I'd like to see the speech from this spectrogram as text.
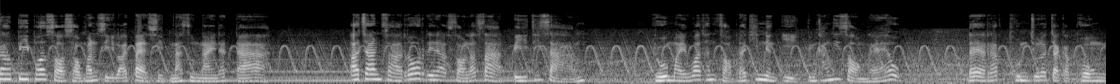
ราวปีพศ 2480นะสุนัยนัดดา อาจารย์สาโรธเรียนอักษรศาสตร์ปีที่ 3 รู้ไหมว่าท่านสอบได้ที่หนึ่งอีกเป็นครั้งที่สองแล้ว ได้รับทุนจุลจักรพงศ์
